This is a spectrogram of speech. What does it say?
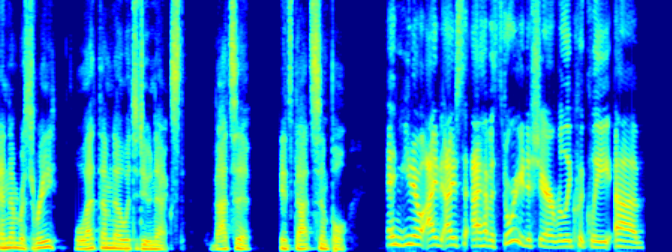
And number three, let them know what to do next. That's it. It's that simple. And you know, I I, just, I have a story to share really quickly. Um,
